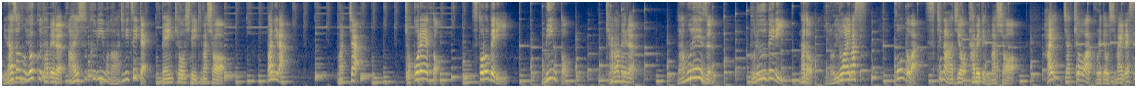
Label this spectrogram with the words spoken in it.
皆さんのよく食べるアイスクリームの味について勉強していきましょう。バニラ、抹茶、チョコレート、ストロベリー、ミント、キャラメル、ラムレーズン、ブルーベリーなどいろいろあります。今度は好きな味を食べてみましょう。はい、じゃあ今日はこれでおしまいです。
